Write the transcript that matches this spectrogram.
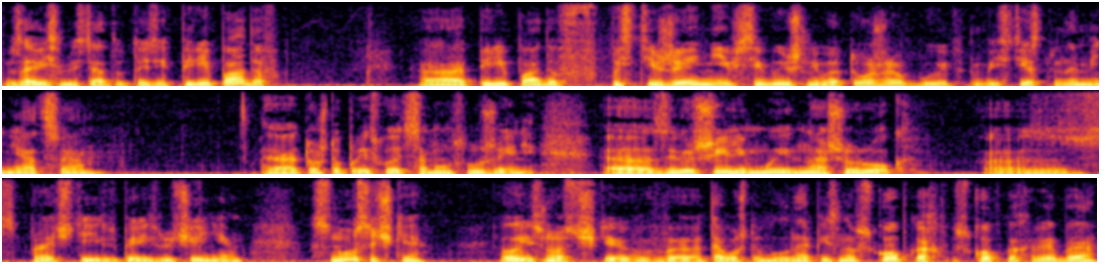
В зависимости от вот этих перепадов, э, перепадов в постижении Всевышнего тоже будет, естественно, меняться э, то, что происходит в самом служении. Завершили мы наш урок с прочти, изучением сносочки, ой, сносочки в, того, что было написано в скобках. В скобках Рэбе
